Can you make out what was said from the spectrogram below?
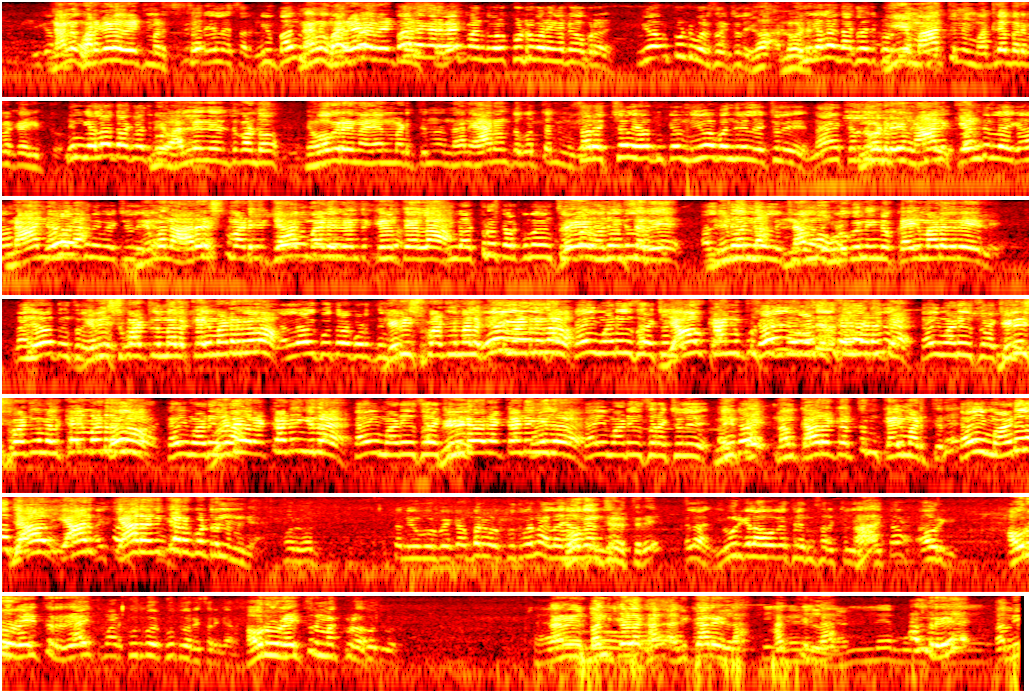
ನನಗೆ ಹೊರಗಡೆ ವೇಟ್ ಮಾಡಿಸಿ. ಸರ್ ಇಲ್ಲ ಸರ್ ನೀವು ಬಂದು ನನಗೆ ಹೊರಗಡೆ ವೇಟ್ ಮಾಡಿ ವೇಟ್ ಮಾಡಿ ಕುಂಡ್ರು ಬರಂಗ ನೀವು ಒಬ್ರು. ನೀವು ಕುಂಡ್ರು. ಈಗ ನೋಡಿ. ನಿಮ್ಗೆಲ್ಲ ದಾಖಲಾತಿ ಈ ಕೊಡ್ತೀನಿ. ಮಾತು ನೀವು ಮೊದಲೇ ಬರಬೇಕಾಗಿತ್ತು. ನಿಮ್ಗೆಲ್ಲ ದಾಖಲಾತಿ ನೀವು ಅಲ್ಲೇ ನಿಂತ್ಕೊಂಡು ನೀವು ಹೋಗ್ರಿ ನಾನು ಏನು ಮಾಡ್ತೀನಿ ನಾನು ಯಾರಂತ ಗೊತ್ತಾ ನಿಮಗೆ. ಸರ್ ಆಕ್ಚುಲಿ ಹೇಳ್ತೀನಿ ಕೇಳಿ ನೀವೇ ಬಂದಿರಲಿಲ್ಲ ಆಕ್ಚುಲಿ ನಾ ಕೇಳ್ತೀನಿ ನೋಡ್ರಿ ನಾನು ಕೇಳಿಲ್ಲ ಈಗ. ನಾನು ನಿಮ್ಮನ್ನು ನಿಮ್ಮನ್ನ ಅರೆಸ್ಟ್ ಮಾಡಿದ್ರಿ ಯಾಕೆ ಮಾಡಿದ್ರಿ ಅಂತ ಕೇಳ್ತಾ ಇಲ್ಲ. ಹಿಂಗ್ ಅಟ್ರು ಕರ್ಕೊಂಡು ನಿಮ್ಮನ್ನ ನಮ್ಮ ಹುಡುಗನಿಗೆ ನೀವು ಕೈ ಮಾಡಿದ್ರೆ ಇಲ್ಲಿ. ನಾ ಹೇಳ್ತೀನಿ ಸರ್ ಗಿರೀಶ್ ಬಾಟ್ಲ್ ಮೇಲೆ ಕೈ ಮಾಡಿರಲ್ಲ? ಎಲ್ಲರಿಗೂ ಕೊಡ್ತೀನಿ. ಗಿರೀಶ್ ಬಾಟ್ಲ್ ಮೇಲೆ ಕೈ ಮಾಡಿರಲ್ಲ? ಕೈ ಮಾಡಿಲ್ಲ ಸರ್. ಯಾವ ಕಾನೂನು ಪುಸ್ತಕ ಕೈ ಮಾಡಿಲ್ಲ ಸರ್. ಗಿರೀಶ್ ಪಾಟೀಲ್ ಮೇಲೆ ಕೈ ಮಾಡಿರಲ್ಲ? ಕೈ ಮಾಡಿಲ್ಲ. ವಿಡಿಯೋ ರೆಕಾರ್ಡಿಂಗ್ ಇದೆ. ಕೈ ಮಾಡಿಲ್ಲ ಸರ್. ವಿಡಿಯೋ ರೆಕಾರ್ಡಿಂಗ್ ಇದೆ. ಕೈ ಮಾಡಿಲ್ಲ ಸರ್ ಆಕ್ಚುಲಿ ನಮ್ಮ ಕಾರ್ಯಕರ್ತನ ಕೈ ಮಾಡ್ತೀರಿ? ಕೈ ಮಾಡಿಲ್ಲ ಯಾರು ಯಾರು ಅಧಿಕಾರ ಕೊಟ್ರು ನಿಮಗೆ? ಹೋಗಿ, ಹೋಗಿ. ನೀವು ಬರ್ಬೇಕಾದ್ರೆ ಬರ್ರಿ ಕೂತ್ಕೊಂಡು ಎಲ್ಲ ಹೋಗಂತ ಹೇಳ್ತೀನಿ. ಹೇಳ್ತೀರಿ? ಇಲ್ಲ ಇವ್ರಿಗೆಲ್ಲ ಹೋಗತ್ತೆ ಸರ್ ಆಕ್ಚುಲಿ? ಆಯ್ತಾ? ಅವ್ರಿಗೆ. ಅವರು ರೈತರು. ರೈತ ಮಾಡಿ ಕೂತ್ಕೋರಿ ಕೂತ್ಕೋರಿ ಸರ್ ಅವರು ರೈತರ ಮಕ್ಕಳು. ನನಗೆ ಬಂದ್ ಕೇಳಕ್ ಅಧಿಕಾರ ಇಲ್ಲ ಹಕ್ಕಿಲ್ಲ. ಅಲ್ರಿ?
